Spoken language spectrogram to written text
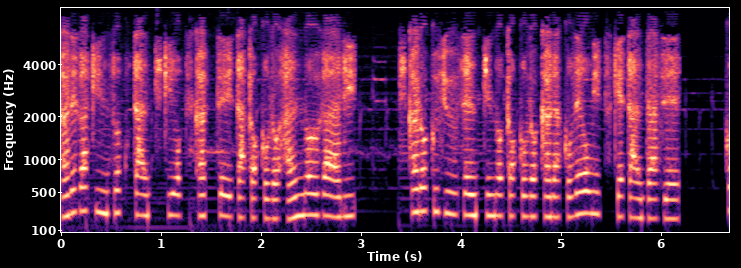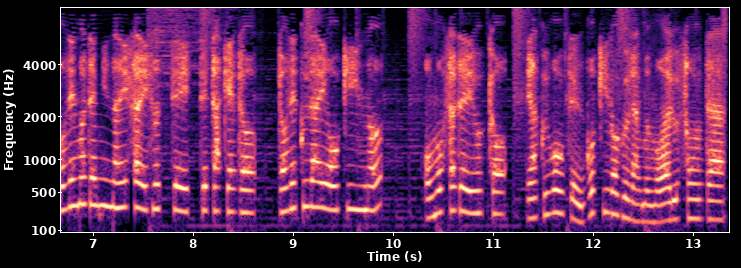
彼が金属探知機を使っていたところ反応があり、地下60センチのところからこれを見つけたんだぜ。これまでにないサイズって言ってたけど、どれくらい大きいの？重さで言うと、約 5.5kg もあるそうだ。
